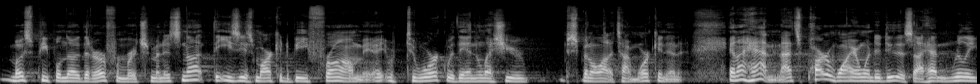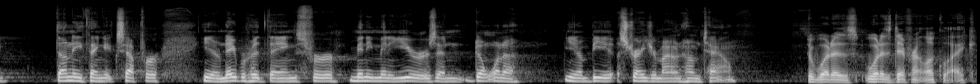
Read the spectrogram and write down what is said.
most people know that are from Richmond, it's not the easiest market to be from, eh, to work within, unless you spend a lot of time working in it. And I hadn't. That's part of why I wanted to do this. I hadn't really done anything except for, you know, neighborhood things for many, many years and don't want to, you know, be a stranger in my own hometown. So what does what does different look like?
